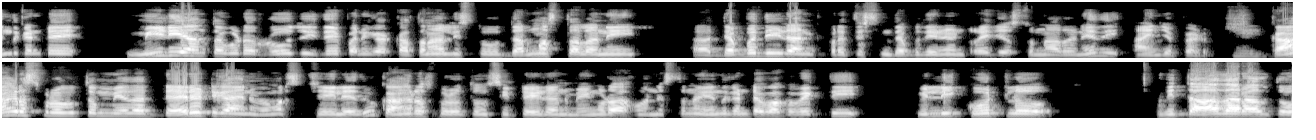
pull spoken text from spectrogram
ఎందుకంటే మీడియా అంతా కూడా రోజు ఇదే పనిగా కథనాలు ఇస్తూ ధర్మస్థలని దెబ్బతీయడానికి ప్రతిష్టను దెబ్బతీయడానికి ట్రై చేస్తున్నారు అనేది ఆయన చెప్పాడు. కాంగ్రెస్ ప్రభుత్వం మీద డైరెక్ట్గా ఆయన విమర్శ చేయలేదు. కాంగ్రెస్ ప్రభుత్వం సిట్ వేయడాన్ని మేము కూడా ఆహ్వానిస్తున్నాం. ఎందుకంటే ఒక వ్యక్తి వెళ్ళి కోర్టులో విత్ ఆధారాలతో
